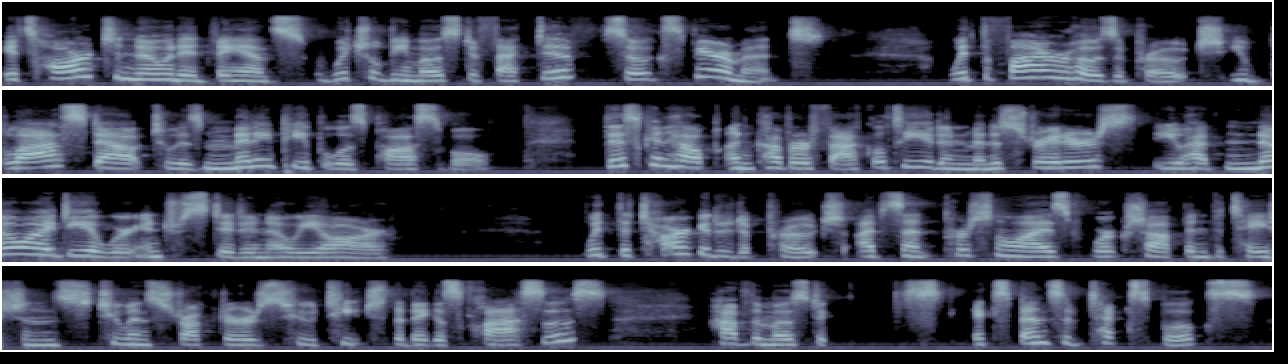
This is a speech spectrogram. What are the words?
It's hard to know in advance which will be most effective, so experiment. With the fire hose approach, you blast out to as many people as possible. This can help uncover faculty and administrators you had no idea were interested in OER. With the targeted approach, I've sent personalized workshop invitations to instructors who teach the biggest classes, have the most ex expensive textbooks,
